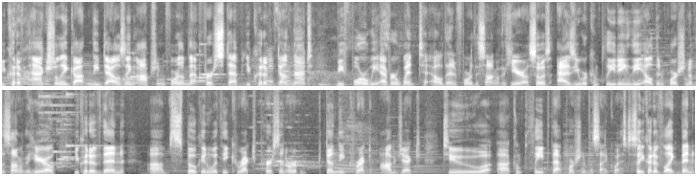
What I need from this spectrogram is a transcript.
you could have actually gotten the dowsing option for them, that first step. You could have done that before we ever went to Eldin for the Song of the Hero. So as, you were completing the Eldin portion of the Song of the Hero, you could have then uh, spoken with the correct person or done the correct object to uh, complete that portion of the side quest. So you could have like been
